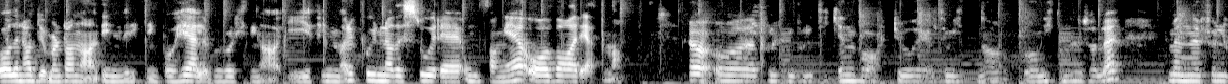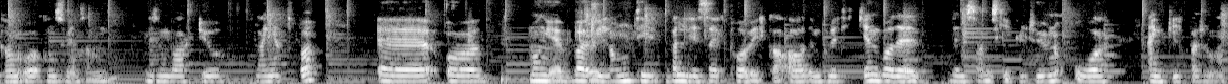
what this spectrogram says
Og den hadde jo bl.a. en innvirkning på hele befolkninga i Finnmark pga. det store omfanget og varigheten. Ja, og fornorskningspolitikken varte jo helt til midten av 1900-tallet. Men følgene og konsekvensene liksom varte jo lenge etterpå. Eh, og mange var jo i lang tid veldig sterkt påvirka av den politikken. Både den samiske kulturen og enkeltpersoner.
